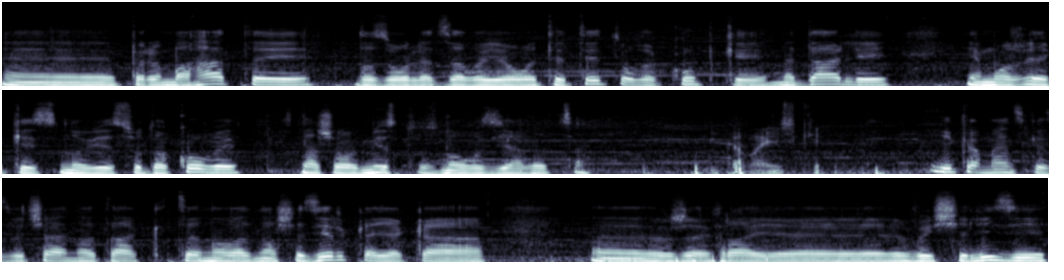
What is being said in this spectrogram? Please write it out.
е, перемагати, дозволять завоювати титули, кубки, медалі. І може якісь нові судакові з нашого міста знову з'являться. І Каменський. І Каменське, звичайно, так. Це нова наша зірка, яка е, вже грає в вищій лізі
